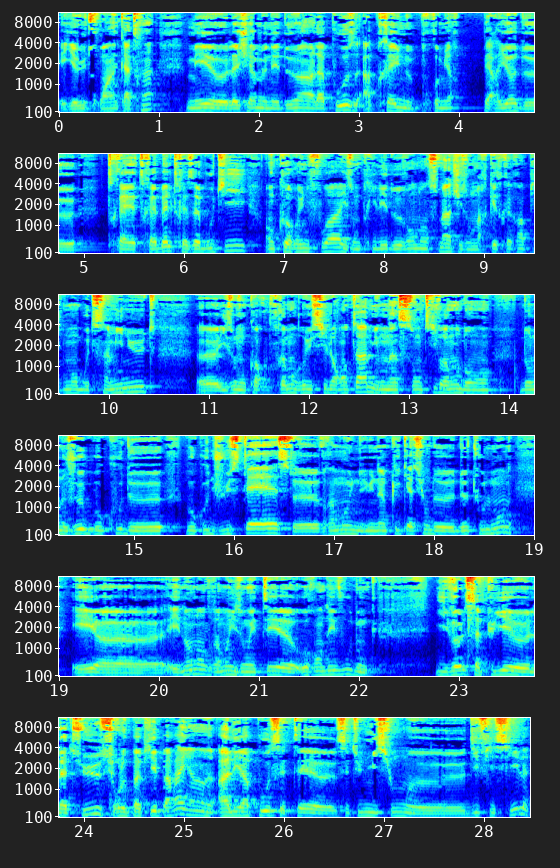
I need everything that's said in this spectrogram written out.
et il y a eu 3-1, 4-1, mais euh, la GIA menait 2-1 à la pause, après une première période très très belle, très aboutie. Encore une fois, ils ont pris les devants dans ce match, ils ont marqué très rapidement au bout de 5 minutes. Euh, ils ont encore vraiment réussi leur entame et on a senti vraiment dans, dans le jeu beaucoup de beaucoup de justesse, euh, vraiment une, une, implication de, de, tout le monde et, euh, et non non vraiment ils ont été au rendez-vous donc ils veulent s'appuyer là-dessus. Sur le papier, pareil. Hein, aller à Pau, c'était c'est une mission difficile.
